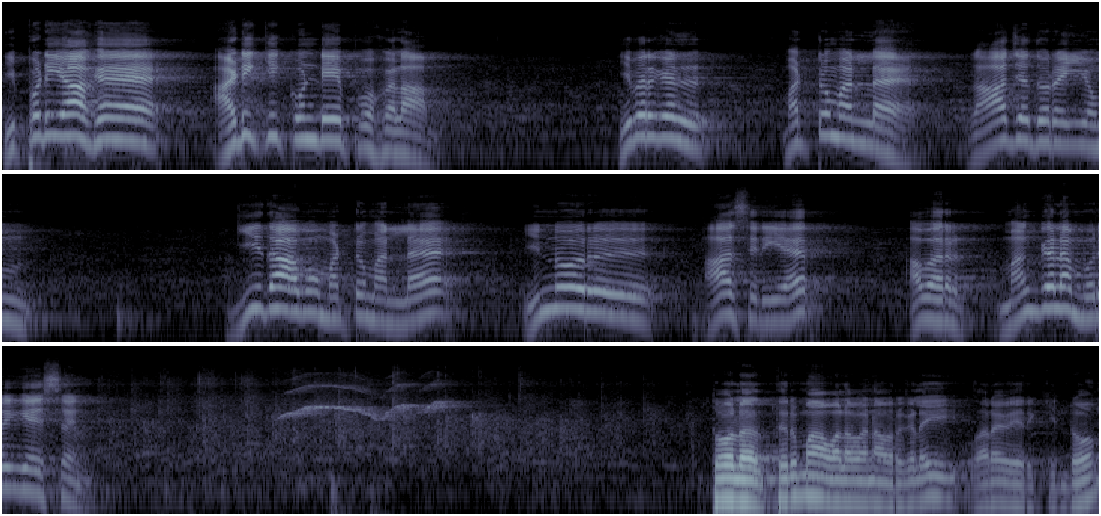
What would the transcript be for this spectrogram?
இப்படியாக அடுக்கிக் கொண்டே போகலாம். இவர்கள் மட்டுமல்ல ராஜதுரையும் கீதாவும் மட்டுமல்ல இன்னொரு ஆசிரியர் அவர் மங்கள முருகேசன் தோழர் திருமாவளவன் அவர்களை வரவேற்கின்றோம்.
